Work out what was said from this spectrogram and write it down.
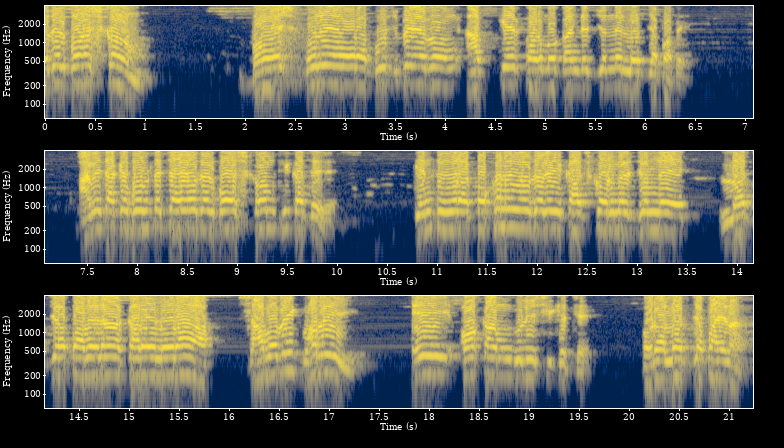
ওদের বয়স কম। বয়স হলে ওরা বুঝবে এবং আজকের কর্মকাণ্ডের জন্য লজ্জা পাবে। আমি তাকে বলতে চাই, ওদের বয়স কম, ঠিক আছে। কিন্তু ওরা কখনোই ওদের এই কাজকর্মের জন্য লজ্জা পাবে না, কারণ ওরা স্বাভাবিকভাবেই এই অকামগুলি শিখেছে। ওরা লজ্জা পায় না।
